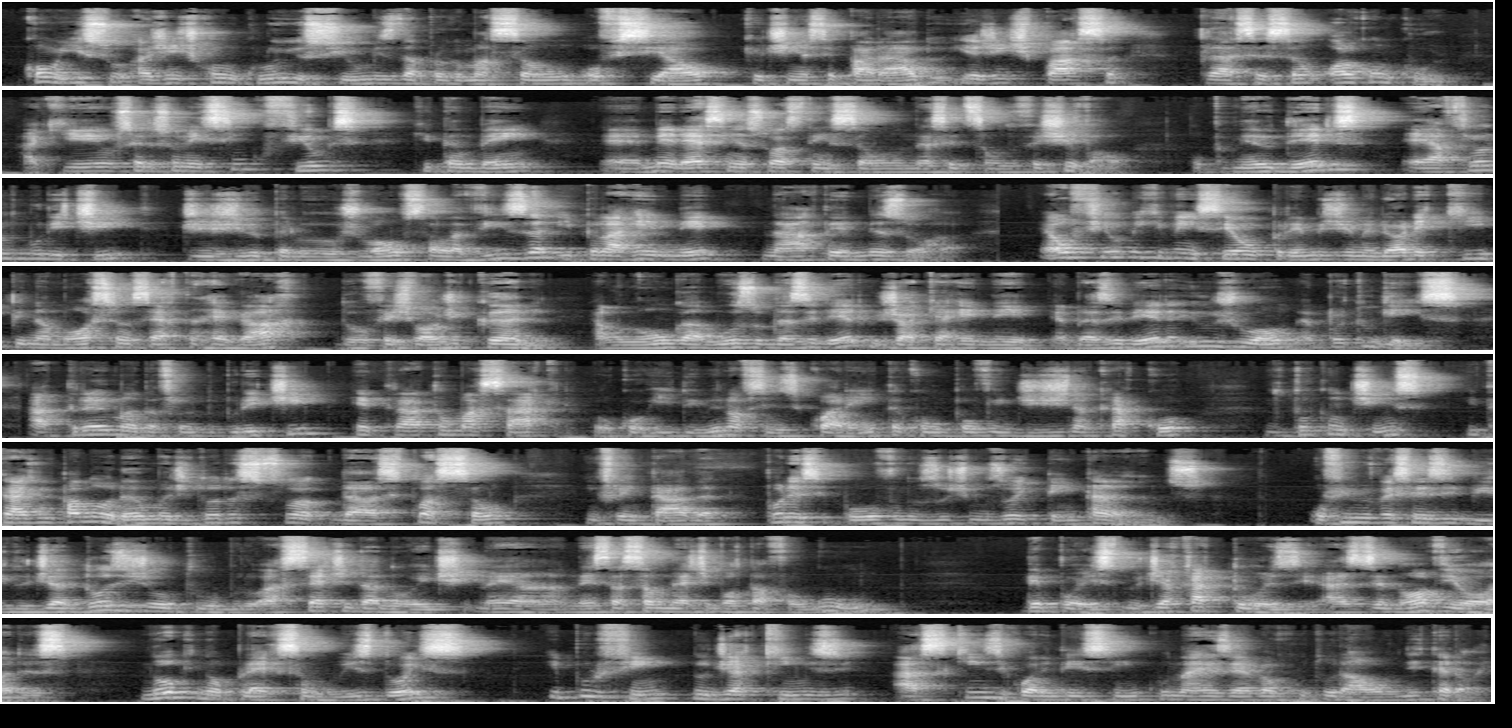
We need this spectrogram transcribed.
Com isso, a gente conclui os filmes da programação oficial que eu tinha separado e a gente passa para a sessão Hors Concours. Aqui eu selecionei cinco filmes que também é, merecem a sua atenção nessa edição do festival. O primeiro deles é A Flor do Buriti, dirigido pelo João Salavisa e pela René Nater Mesorra. É o filme que venceu o prêmio de melhor equipe na Mostra Un Certain Regard do Festival de Cannes. É um longa luso brasileiro, já que a René é brasileira e o João é português. A trama da Flor do Buriti retrata um massacre ocorrido em 1940 com o povo indígena Cracô, do Tocantins, e traz um panorama de toda a situação enfrentada por esse povo nos últimos 80 anos. O filme vai ser exibido dia 12 de outubro, às 7 da noite, né, na estação NET Botafogo 1. Depois, no dia 14, às 19 horas, no Kinoplex São Luís 2. E por fim, no dia 15, às 15h45, na Reserva Cultural Niterói.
